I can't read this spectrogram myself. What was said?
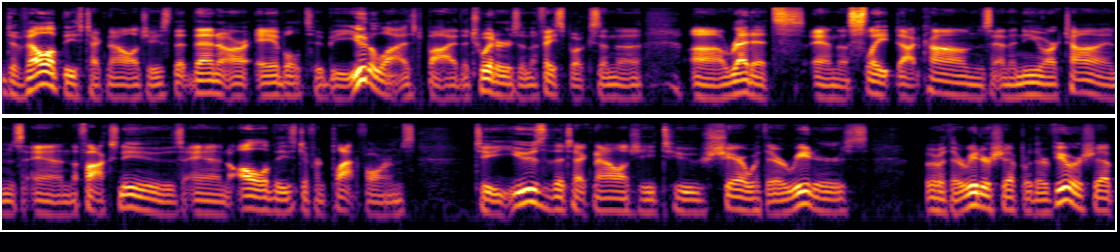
develop these technologies that then are able to be utilized by the Twitters and the Facebooks and the uh, Reddits and the Slate.coms and the New York Times and the Fox News and all of these different platforms to use the technology to share with their readers, with their readership or their viewership,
